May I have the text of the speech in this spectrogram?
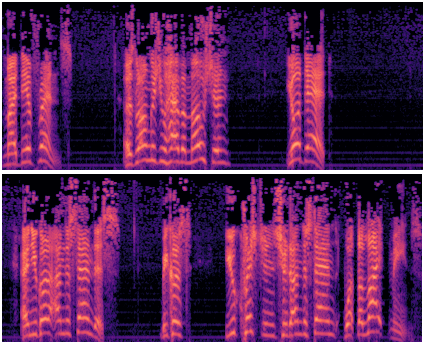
my dear friends, as long as you have emotion, you're dead. And you've gotta understand this. Because you Christians should understand what the light means.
